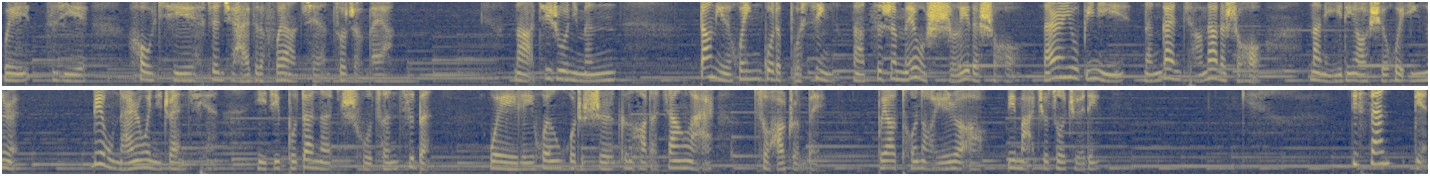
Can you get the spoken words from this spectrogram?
为自己后期争取孩子的抚养权做准备啊。那记住，你们当你的婚姻过得不幸，那自身没有实力的时候，男人又比你能干强大的时候，那你一定要学会隐忍，利用男人为你赚钱。以及不断的储存资本，为离婚或者是更好的将来做好准备，不要头脑一热啊，立马就做决定。第三点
